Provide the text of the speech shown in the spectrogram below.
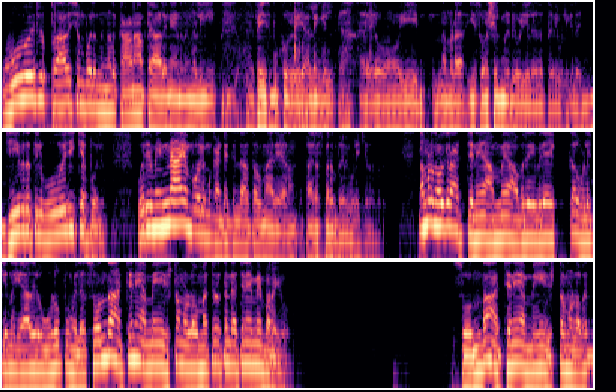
ഒരു പ്രാവശ്യം പോലും നിങ്ങൾ കാണാത്ത ആളിനെയാണ് നിങ്ങൾ ഈ ഫേസ്ബുക്ക് വഴി അല്ലെങ്കിൽ ഈ നമ്മുടെ ഈ സോഷ്യൽ മീഡിയ വഴി തെറി വിളിക്കുന്നത് ജീവിതത്തിൽ ഒരിക്കൽ പോലും ഒരു മിന്നായം പോലും കണ്ടിട്ടില്ലാത്തവന്മാരെയാണ് പരസ്പരം തെറി വിളിക്കുന്നത്. നമ്മൾ നോക്കിയാൽ അച്ഛനെ അമ്മയെ അവരെ ഇവരെയൊക്കെ വിളിക്കുന്ന യാതൊരു ഉളുപ്പുമില്ല. സ്വന്തം അച്ഛനെയും അമ്മയും ഇഷ്ടമുള്ളവ മറ്റൊരുത്തന്റെ അച്ഛനെയും അമ്മയും പറയുമോ സ്വന്തം അച്ഛനെയും അമ്മയും ഇഷ്ടമുള്ളവൻ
